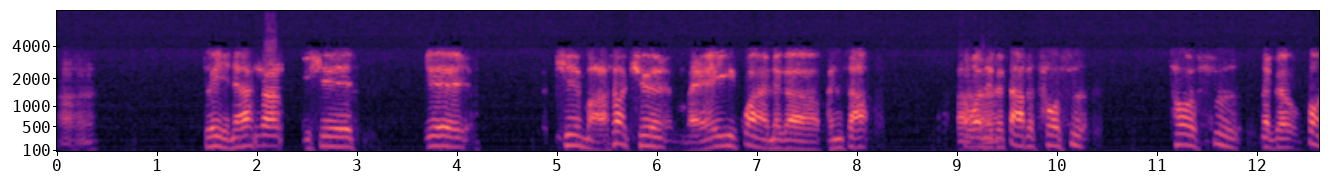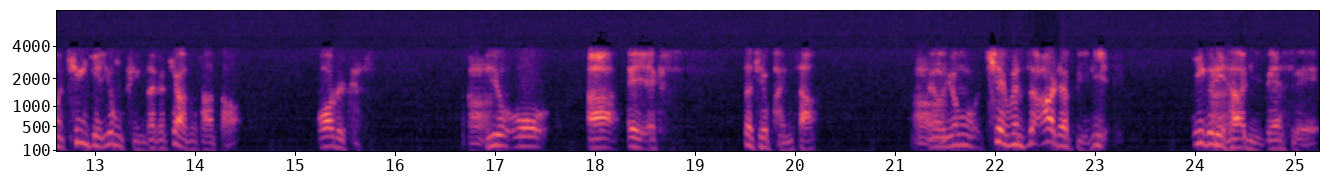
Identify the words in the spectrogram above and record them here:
啊，所以呢，那你去，去去马上去买一罐那个硼砂，到那个大的超市，超市那个放清洁用品那个架子上找，Orix 啊。U O R A X，这些硼砂，啊。然后用千分之二的比例，一个 liter 里边水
